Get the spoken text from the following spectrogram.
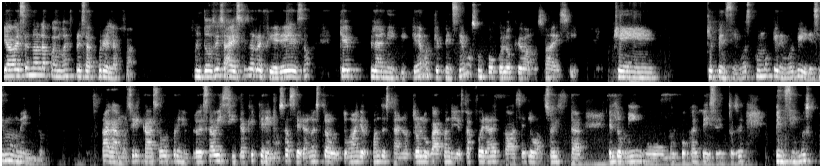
Y a veces no la podemos expresar por el afán. Entonces, a esto se refiere eso, que planifiquemos, que pensemos un poco lo que vamos a decir, que, que pensemos cómo queremos vivir ese momento. Hagamos el caso, por ejemplo, de esa visita que queremos hacer a nuestro adulto mayor cuando está en otro lugar, cuando ya está fuera de casa y lo vamos a visitar el domingo o muy pocas veces. Entonces, pensemos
